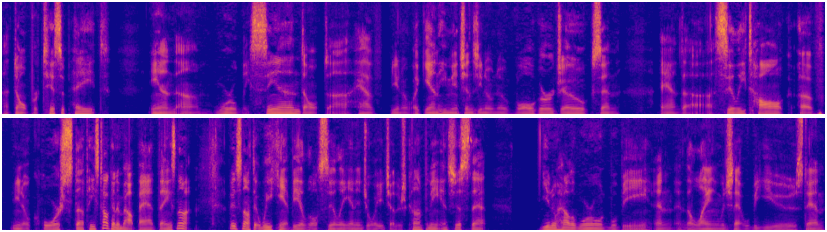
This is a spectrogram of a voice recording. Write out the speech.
Uh, don't participate in um, worldly sin. Don't uh, have you know. Again, he mentions you know no vulgar jokes and and uh, silly talk of you know coarse stuff. He's talking about bad things. Not it's not that we can't be a little silly and enjoy each other's company. It's just that you know how the world will be and, and the language that will be used and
